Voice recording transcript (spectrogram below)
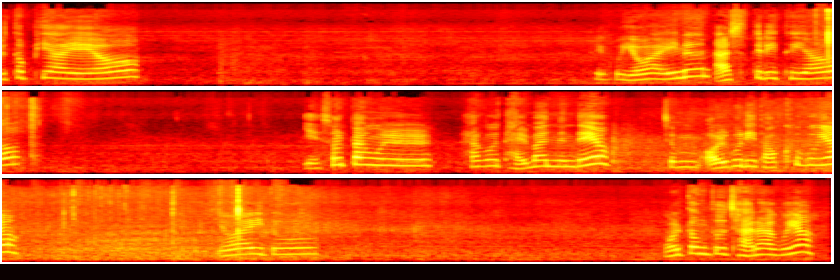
유토피아예요. 그리고 이 아이는 아스트리트요. 예, 솔방울하고 닮았는데요. 좀 얼굴이 더 크고요. 이 아이도 월동도 잘하고요.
